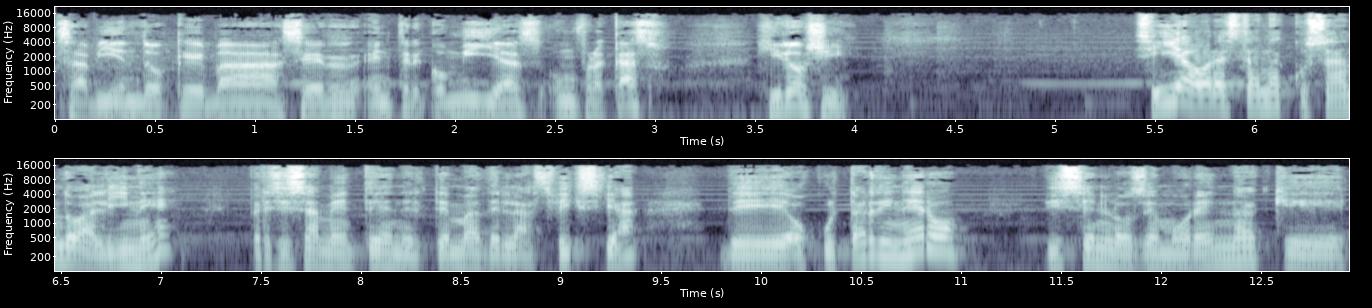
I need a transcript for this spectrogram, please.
sabiendo que va a ser, entre comillas, un fracaso. Hiroshi. Sí, ahora están acusando al INE, precisamente en el tema de la asfixia, de ocultar dinero. Dicen los de Morena que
